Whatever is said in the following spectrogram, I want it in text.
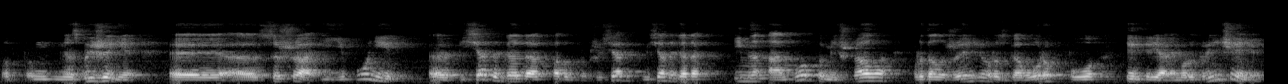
сближение э, США и Японии э, в 50-х годах, потом в 60-х, 50-х годах, именно оно помешало продолжению разговоров по территориальному разграничению.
